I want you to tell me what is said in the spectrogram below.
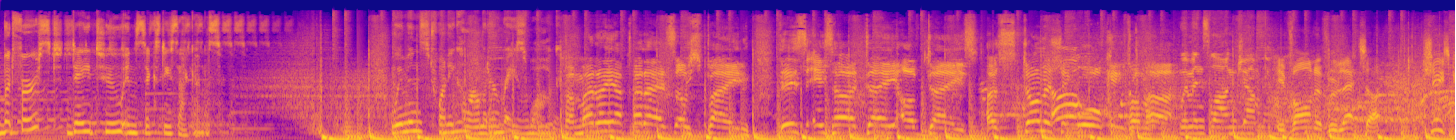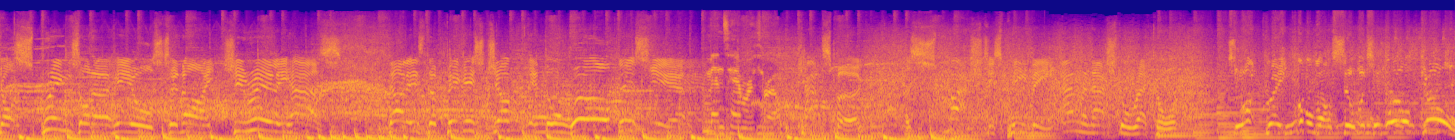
But first, day two in 60 seconds. Women's 20 kilometer race walk. For Maria Perez of Spain, this is her day of days. Astonishing oh. walking from her. Women's long jump. Ivana Vuleta. She's got springs on her heels tonight. She really has. That is the biggest jump in the world this year. Men's hammer throw. Katzberg has smashed his PB and the national record to upgrade Commonwealth silver to world gold.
